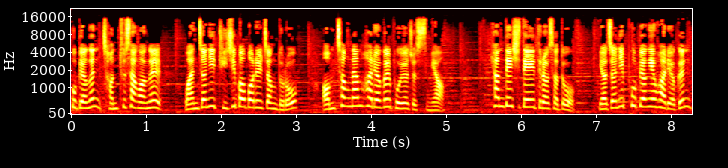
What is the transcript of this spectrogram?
포병은 전투 상황을 완전히 뒤집어 버릴 정도로 엄청난 화력을 보여줬으며 현대 시대에 들어서도 여전히 포병의 화력은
